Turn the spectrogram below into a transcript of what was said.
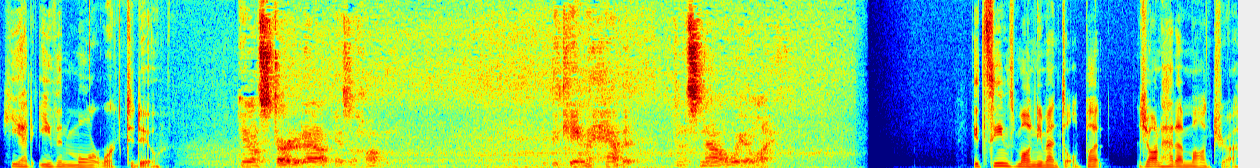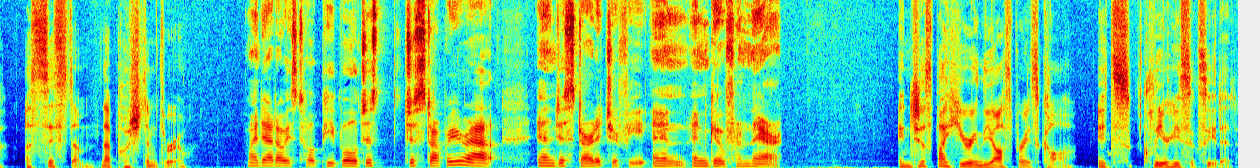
He had even more work to do. You know, it started out as a hobby, it became a habit, and it's now a way of life. It seems monumental, but John had a mantra, a system that pushed him through. My dad always told people just just stop where you're at and just start at your feet and and go from there. And just by hearing the osprey's caw, it's clear he succeeded.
